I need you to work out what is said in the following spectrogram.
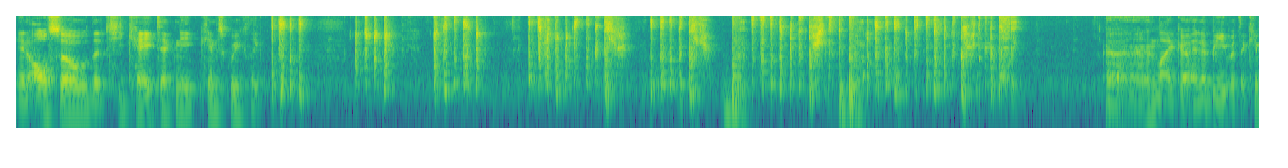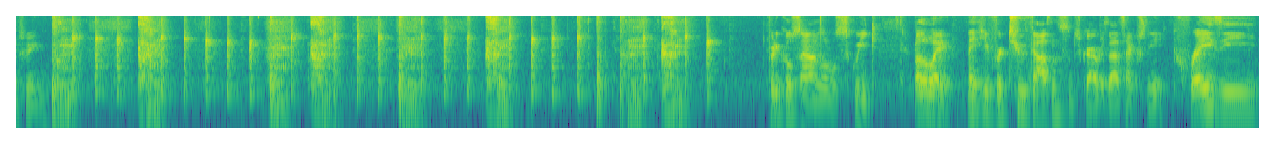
and also the TK technique, Kim Squeak, like. Uh, and like uh, and a beat with the Kim Squeak. Pretty cool sound, a little squeak. By the way, thank you for 2,000 subscribers. That's actually crazy.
